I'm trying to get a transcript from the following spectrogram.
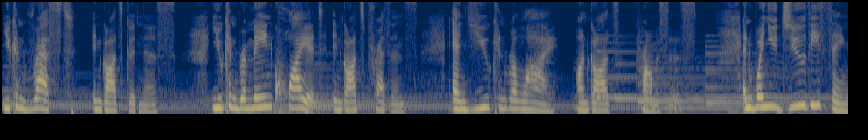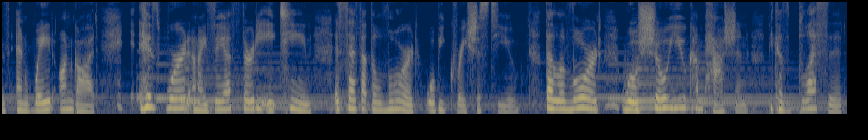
You can rest in God's goodness. You can remain quiet in God's presence. And you can rely on God's promises. And when you do these things and wait on God, his word in Isaiah 30, 18, it says that the Lord will be gracious to you, that the Lord will show you compassion, because blessed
